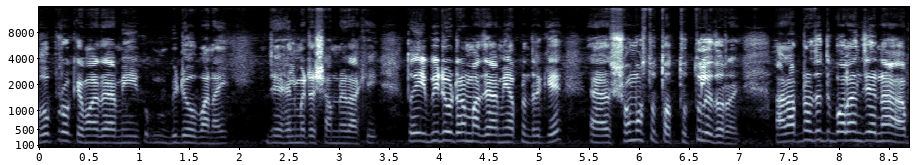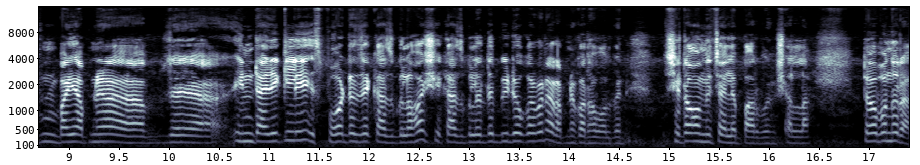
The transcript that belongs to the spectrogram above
গোপ্রো ক্যামেরায় আমি ভিডিও বানাই। যে হেলমেটের সামনে রাখি। তো এই ভিডিওটার মাঝে আমি আপনাদেরকে সমস্ত তথ্য তুলে ধরাই। আর আপনারা যদি বলেন যে, না ভাই আপনারা যে ইনডাইরেক্টলি স্পটে যে কাজগুলো হয়, সেই কাজগুলোতে ভিডিও করবেন আর আপনি কথা বলবেন। সেটাও আমি চাইলে পারব ইনশাল্লাহ তো বন্ধুরা,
